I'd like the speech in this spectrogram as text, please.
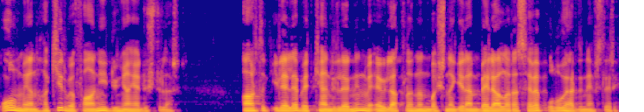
olmayan hakir ve fani dünyaya düştüler. Artık ilelebet kendilerinin ve evlatlarının başına gelen belalara sebep oluverdi nefsleri.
